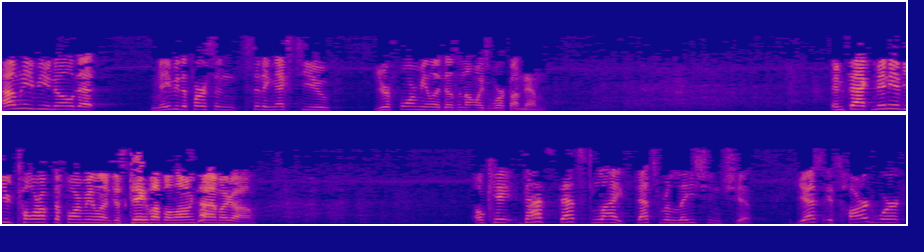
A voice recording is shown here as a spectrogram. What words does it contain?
How many of you know that maybe the person sitting next to you, your formula doesn't always work on them? In fact, many of you tore up the formula and just gave up a long time ago. Okay, that's, that's life. That's relationship. Yes, it's hard work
